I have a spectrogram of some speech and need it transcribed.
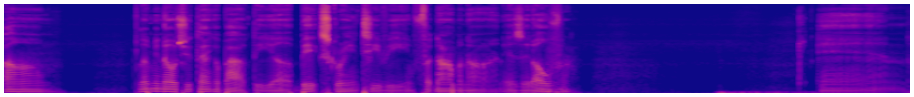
um, let me know what you think about the uh, big screen TV phenomenon. Is it over? And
